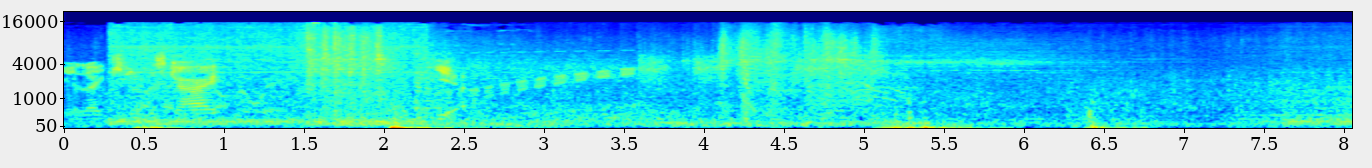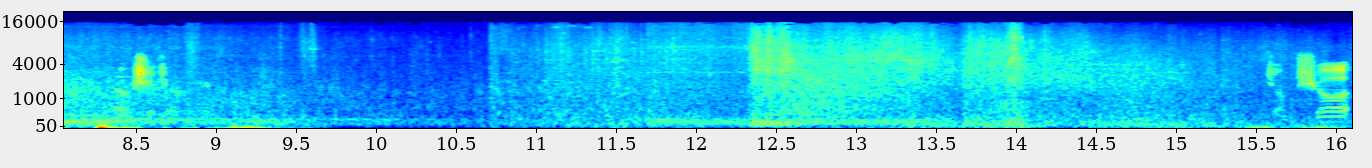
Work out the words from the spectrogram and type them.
You like killing this guy? Yeah. Oh. Jump shot.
